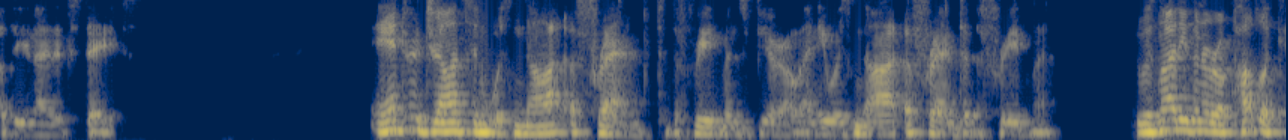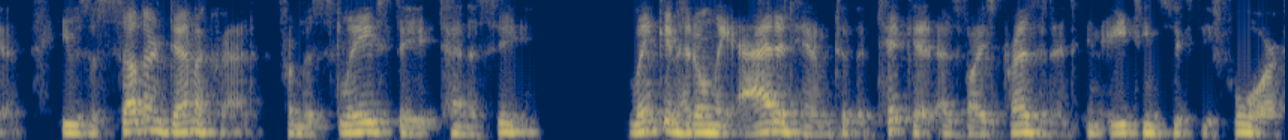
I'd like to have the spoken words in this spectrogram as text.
of the United States. Andrew Johnson was not a friend to the Freedmen's Bureau, and he was not a friend to the freedmen. He was not even a Republican. He was a Southern Democrat from the slave state Tennessee. Lincoln had only added him to the ticket as vice president in 1864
